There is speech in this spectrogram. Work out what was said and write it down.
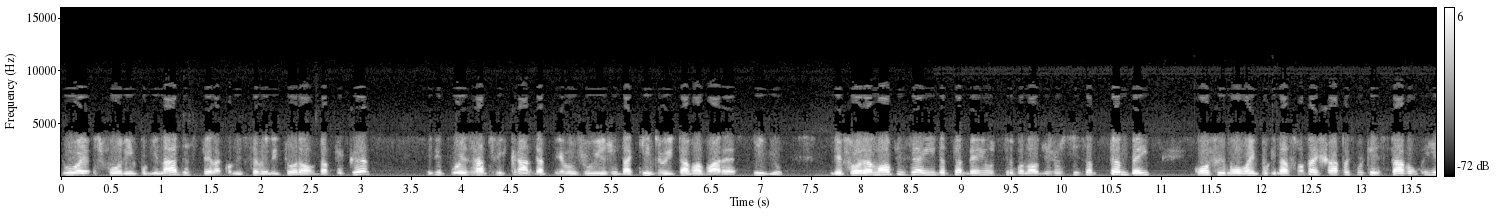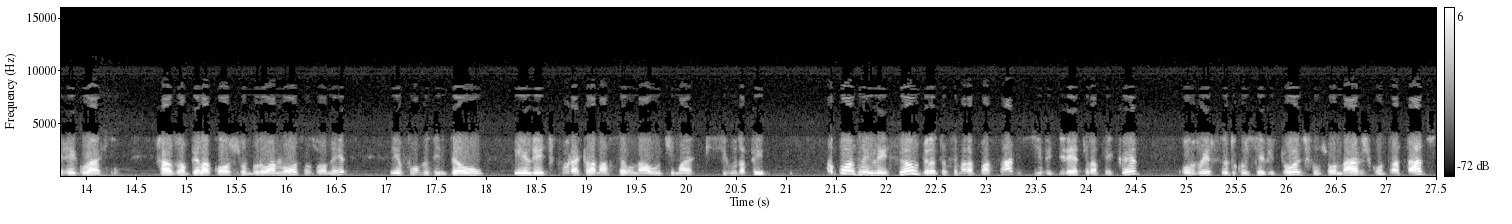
duas foram impugnadas pela Comissão Eleitoral da FECAM e depois ratificada pelo juízo da quinta e oitava vara civil de Florianópolis e ainda também o Tribunal de Justiça também confirmou a impugnação das chapas porque estavam irregulares, razão pela qual sobrou a nossa somente e fomos então eleitos por aclamação na última segunda-feira. Após a eleição, durante a semana passada, estive direto na FECAM, conversando com os servidores, funcionários, contratados,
